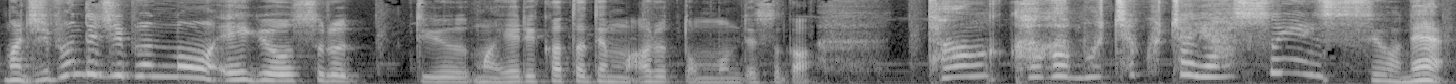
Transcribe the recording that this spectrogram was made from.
まあ、自分で自分の営業をするっていう、まあ、やり方でもあると思うんですが単価がむちゃくちゃ安いんですよね。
